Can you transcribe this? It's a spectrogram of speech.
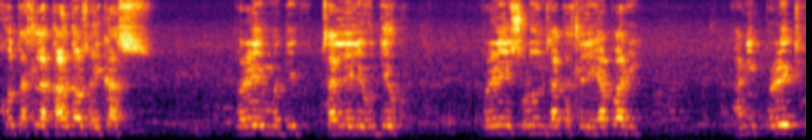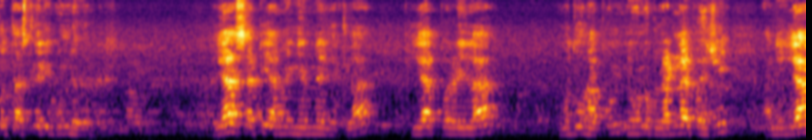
होत असलेला काळदावचा विकास परळीमध्ये चाललेले उद्योग परळी सोडून जात असलेले व्यापारी आणि परळीत होत असलेली गुंडगर्दी यासाठी आम्ही निर्णय घेतला की या परळीला मधून आपण निवडणूक लढणार पाहिजे आणि या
